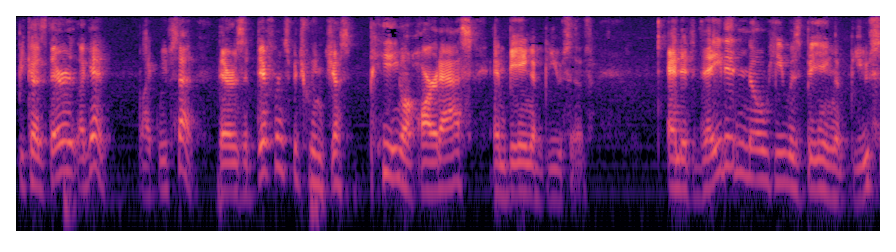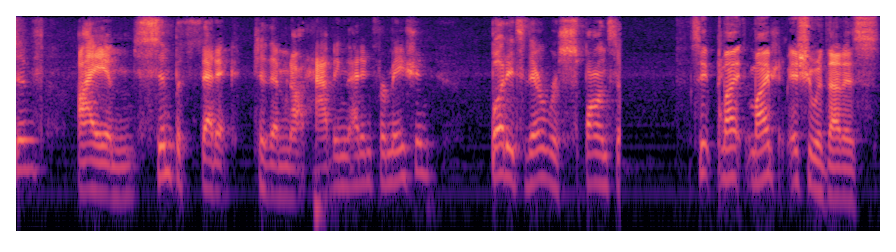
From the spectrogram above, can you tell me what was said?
Because there, again, like we've said, there's a difference between just being a hard ass and being abusive. And if they didn't know he was being abusive, I am sympathetic to them not having that information, but it's their responsibility. See, my my issue with that is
